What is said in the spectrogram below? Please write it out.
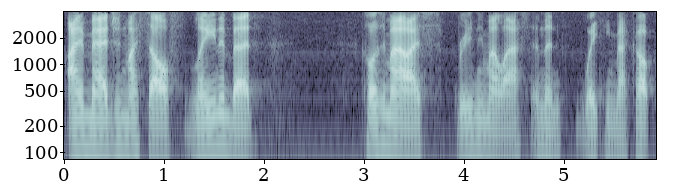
I imagine myself laying in bed closing my eyes, breathing my last, and then waking back up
